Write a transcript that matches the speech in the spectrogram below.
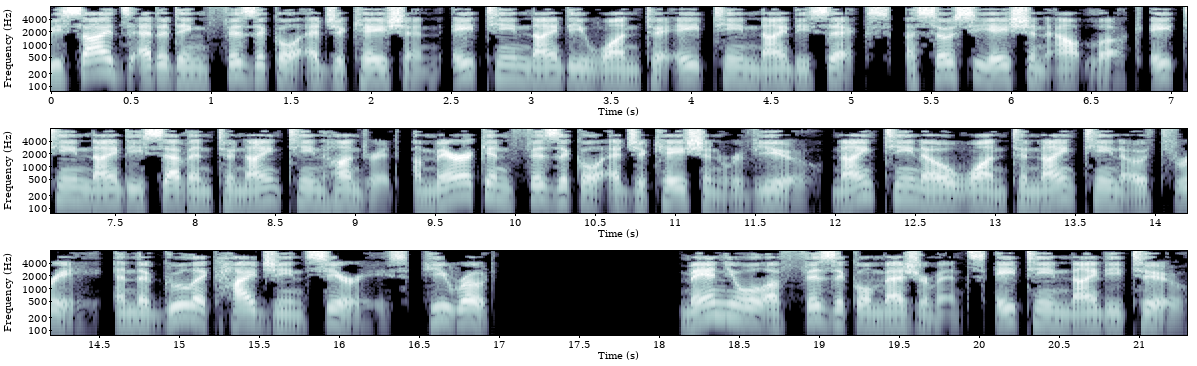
Besides editing Physical Education 1891 to 1896, Association Outlook 1897 to 1900, American Physical Education Review 1901 to 1903, and the Gulick Hygiene series, he wrote Manual of Physical Measurements 1892,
